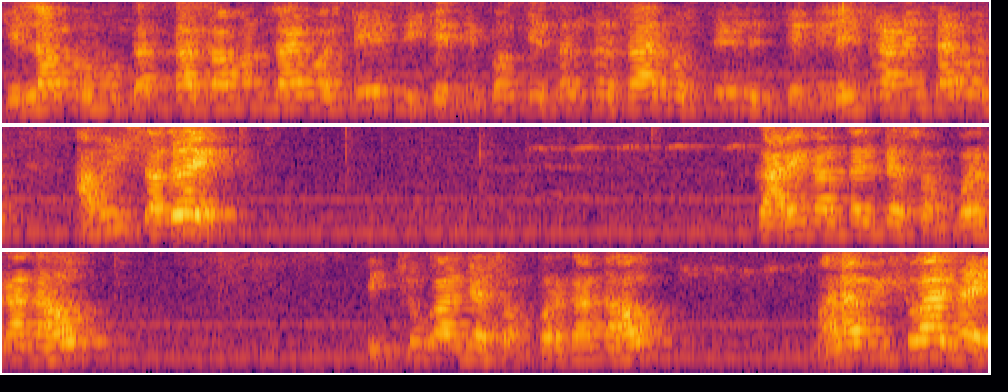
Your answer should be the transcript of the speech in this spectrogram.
जिल्हा प्रमुख दत्ता सावंत साहेब असतील तिचे दीपक केसरकर साहेब असतील तिचे निलेश राणे साहेब असतील आम्ही सगळे कार्यकर्त्यांच्या संपर्कात आहोत इच्छुकांच्या संपर्कात आहोत. मला विश्वास आहे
